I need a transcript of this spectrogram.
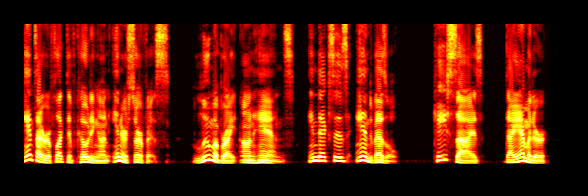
anti reflective coating on inner surface. LumiBrite on hands, indexes, and bezel. Case size, diameter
